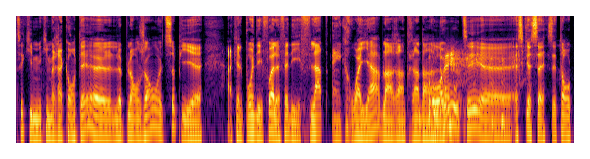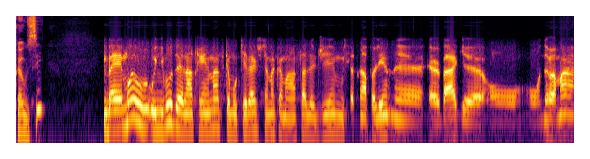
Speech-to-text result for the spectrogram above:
qui, qui, me racontait euh, le plongeon et tout ça, puis à quel point des fois elle a fait des flats incroyables en rentrant dans l'eau. Est-ce que c'est ton cas aussi? Ben moi, au, niveau de l'entraînement, comme au Québec, justement, comme en salle de gym ou cette trampoline airbag, on, a vraiment,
